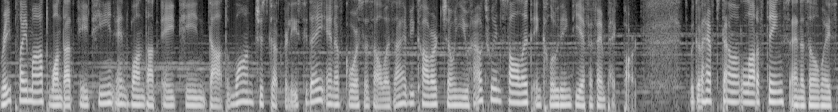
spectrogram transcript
Replay mod 1.18 and 1.18.1 just got released today and of course as always I have you covered showing you how to install it including the FFmpeg part. So we're gonna have to download a lot of things and as always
